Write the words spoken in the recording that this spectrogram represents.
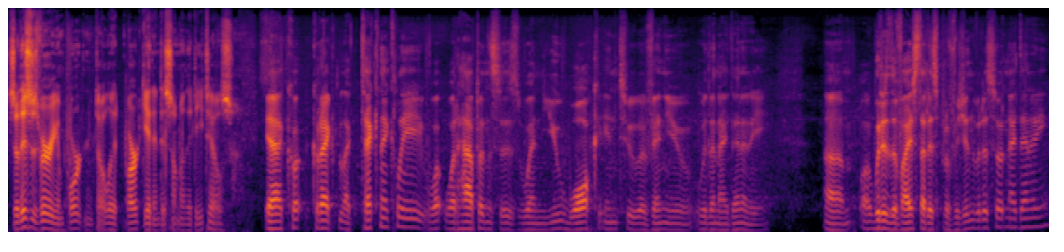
So this is very important. I'll let Bart get into some of the details. Yeah, co- correct. Like technically, what what happens is when you walk into a venue with an identity, um, or with a device that is provisioned with a certain identity,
